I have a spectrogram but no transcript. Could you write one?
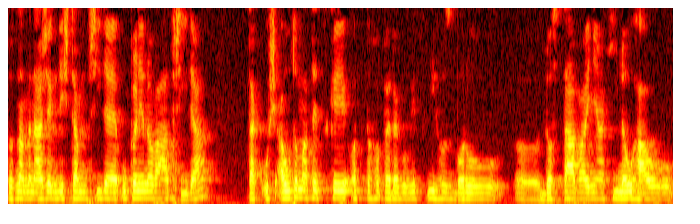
To znamená, že když tam přijde úplně nová třída, tak už automaticky od toho pedagogického sboru eh, dostávají nějaký know-how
